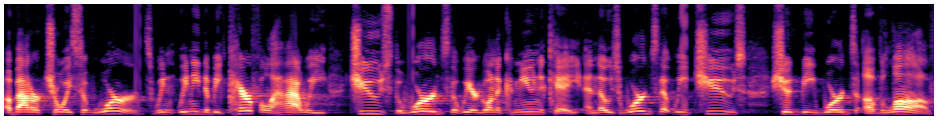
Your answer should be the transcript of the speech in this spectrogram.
about our choice of words. We, we need to be careful how we choose the words that we are going to communicate. And those words that we choose should be words of love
